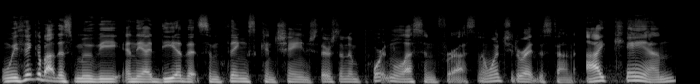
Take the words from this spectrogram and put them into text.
When we think about this movie and the idea that some things can change, there's an important lesson for us. And I want you to write this down. I can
